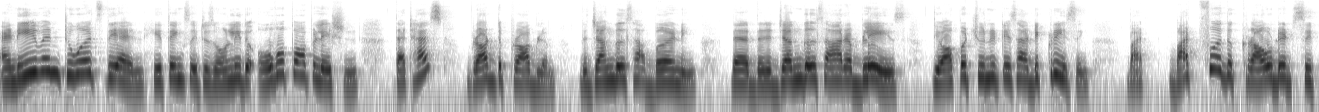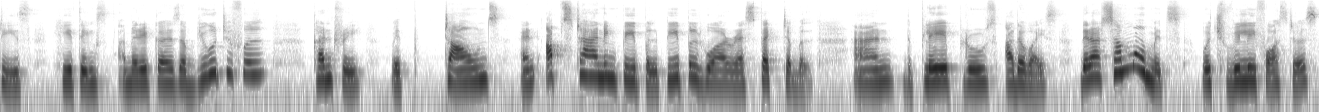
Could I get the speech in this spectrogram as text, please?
and even towards the end he thinks it is only the overpopulation that has brought the problem. The jungles are burning, the, the jungles are ablaze, the opportunities are decreasing, but, but for the crowded cities he thinks America is a beautiful country with towns and upstanding people, people who are respectable and the play proves otherwise. There are some more myths which Willy fosters.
